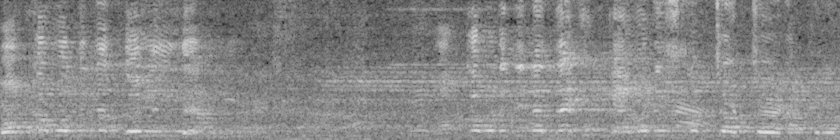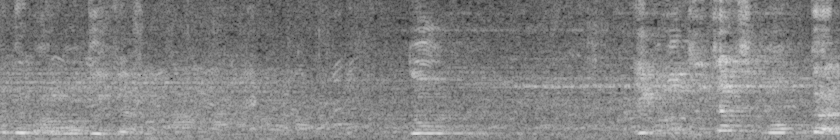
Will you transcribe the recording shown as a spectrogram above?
মক্কা মদিনার দলিল দেন মক্কা মদিনা দেখেন কেমন ইসলাম চর্চা হয় আপনারা মধ্যে ভালো মতোই জানেন। তো এগুলো হচ্ছে জাস্ট মক্কার।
